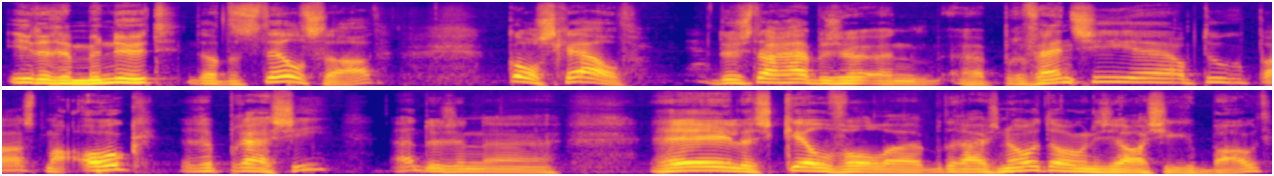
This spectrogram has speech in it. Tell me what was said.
Iedere minuut dat het stilstaat, kost geld. Dus daar hebben ze een eh, preventie eh, op toegepast, maar ook repressie. Hè, dus een eh, hele skillvolle bedrijfsnoodorganisatie gebouwd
